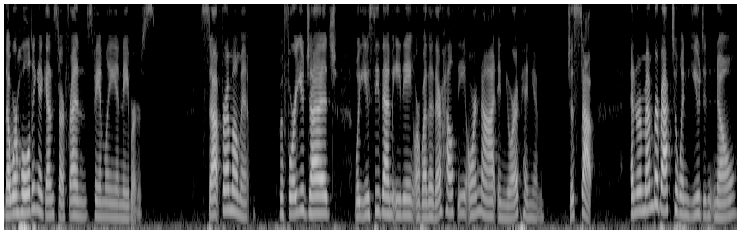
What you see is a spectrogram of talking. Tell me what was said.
that we're holding against our friends, family, and neighbors. Stop for a moment before you judge what you see them eating or whether they're healthy or not, in your opinion. Just stop. And remember back to when you didn't know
